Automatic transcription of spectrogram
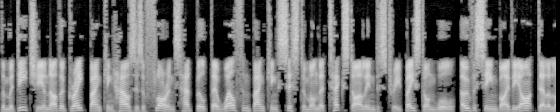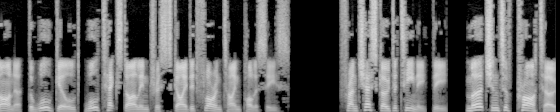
the Medici and other great banking houses of Florence had built their wealth and banking system on their textile industry based on wool, overseen by the Art della Lana, the Wool Guild. Wool textile interests guided Florentine policies. Francesco Datini, the merchant of Prato,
